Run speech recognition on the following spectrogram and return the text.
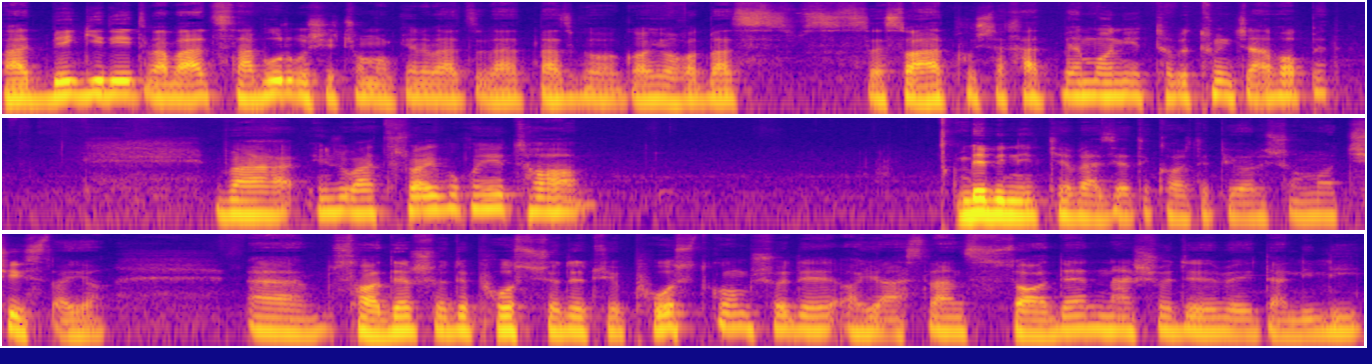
بعد بگیرید و بعد صبور باشید چون ممکنه بعد بعد بعض گاهی اوقات بعد سه ساعت پشت خط بمانید تا بتون جواب بده و این رو باید ترای بکنید تا ببینید که وضعیت کارت پیار شما چیست. آیا صادر شده پست شده توی پست گم شده. آیا اصلا صادر نشده به دلیلی؟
